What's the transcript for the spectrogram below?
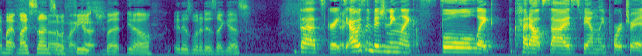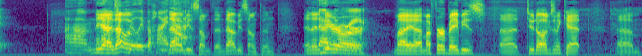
and my my son some Oh my feet, gosh. but you know, it is what it is, I guess. That's great. See, I was envisioning like full, like cutout size family portrait. Um, yeah, was that would really behind that that. would be something. That would be something. And then That'd here are my uh, my fur babies, uh, two dogs and a cat. Um,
